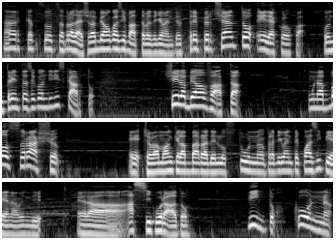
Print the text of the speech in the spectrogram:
Arcazzozza. Però dai, ce l'abbiamo quasi fatta praticamente. 3% ed eccolo qua. Con 30 secondi di scarto. Ce l'abbiamo fatta. Una boss rush e avevamo anche la barra dello stun praticamente quasi piena, quindi era assicurato. Vinto con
